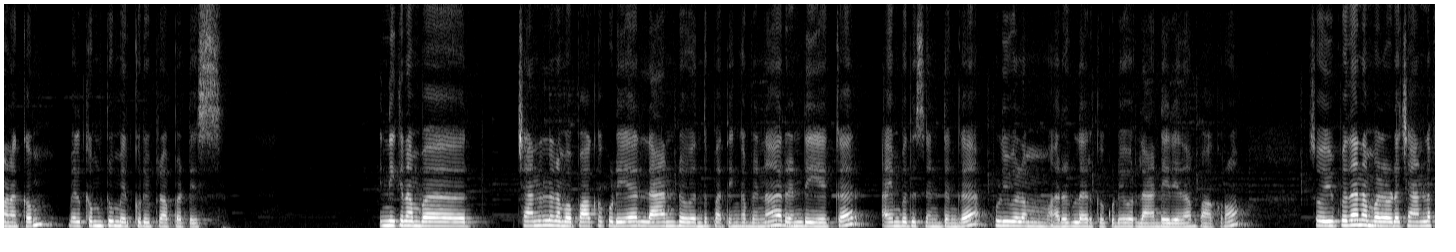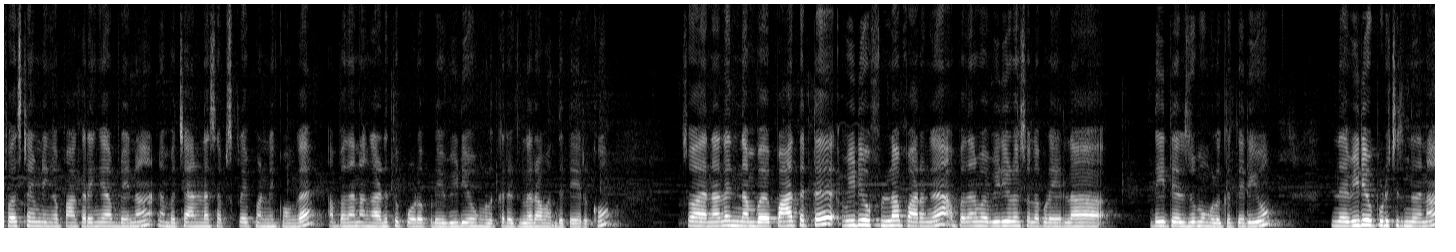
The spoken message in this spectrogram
வணக்கம். வெல்கம் டு மெர்க்குரி ப்ராப்பர்ட்டிஸ் இன்றைக்கி நம்ம சேனலில் நம்ம பார்க்கக்கூடிய லேண்டு வந்து பார்த்திங்க அப்படின்னா ரெண்டு ஏக்கர் ஐம்பது சென்ட்டுங்க. புலிவளம் அருகில் இருக்கக்கூடிய ஒரு லேண்ட் ஏரியா தான் பார்க்குறோம். ஸோ இப்போ தான் நம்மளோட சேனலை ஃபர்ஸ்ட் டைம் நீங்கள் பார்க்குறீங்க அப்படின்னா நம்ம சேனலை சப்ஸ்கிரைப் பண்ணிக்கோங்க. அப்போ தான் நாங்கள் அடுத்து போடக்கூடிய வீடியோ உங்களுக்கு ரெகுலராக வந்துகிட்டே இருக்கும். ஸோ அதனால் நம்ம பார்த்துட்டு வீடியோ ஃபுல்லாக பாருங்கள் அப்போ தான் நம்ம வீடியோவில் சொல்லக்கூடிய எல்லா டீட்டெயில்ஸும் உங்களுக்கு தெரியும். இந்த வீடியோ பிடிச்சிருந்ததுன்னா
